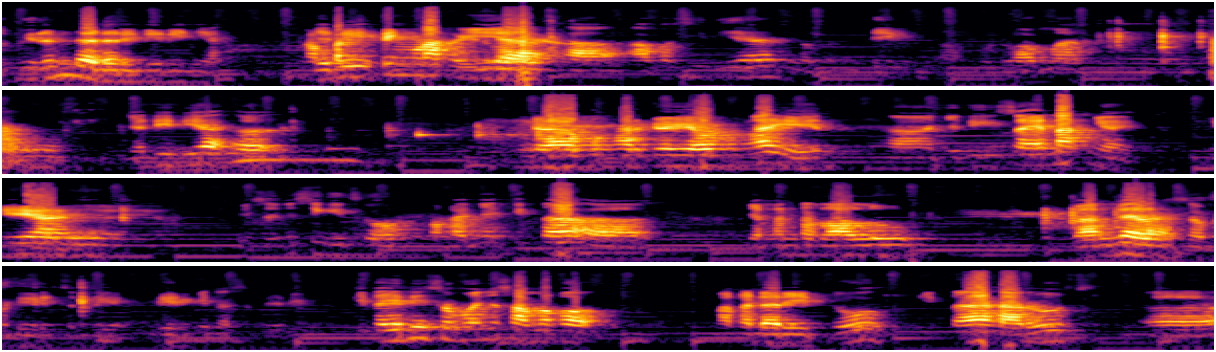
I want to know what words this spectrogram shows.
lebih rendah dari dirinya. Nggak penting lah gitu. iya ya. eh, apa sih dia? Nggak penting ah, bodo amat. Jadi dia eh, nggak menghargai orang lain eh, jadi seenaknya Iya iya iya. Biasanya sih gitu. Makanya kita eh, jangan terlalu bangga lah sama diri sendiri diri kita sendiri. Kita ini semuanya sama kok. Maka dari itu kita harus eh,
